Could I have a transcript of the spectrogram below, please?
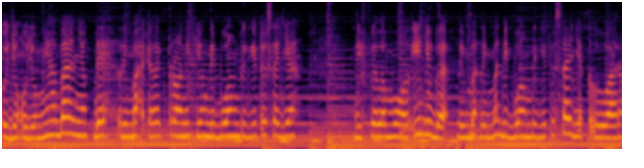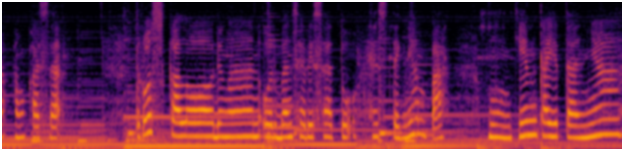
Ujung-ujungnya banyak deh limbah elektronik yang dibuang begitu saja. Di film Wall-E juga limbah-limbah dibuang begitu saja keluar angkasa terus kalau dengan Urban Series 1 hashtag nyampah mungkin kaitannya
